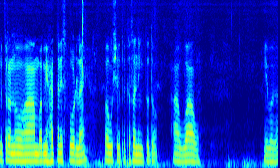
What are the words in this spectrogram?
मित्रांनो हा आंबा मी हातानेच फोडला आहे पाहू शकता कसा निघतो तो. हा वाव. हे बघा.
